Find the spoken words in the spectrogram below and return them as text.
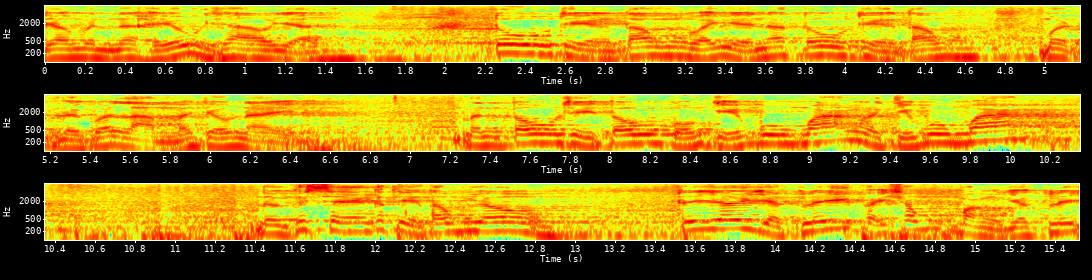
Giờ mình hiểu vì sao vậy? Tu thiền tông bởi vậy nó tu thiền tông mình đừng có làm ở chỗ này mình tu thì tu cũng chịu buôn bán là chịu buôn bán. Đừng có xen cái thiền tông vô. Thế giới vật lý phải sống bằng vật lý.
